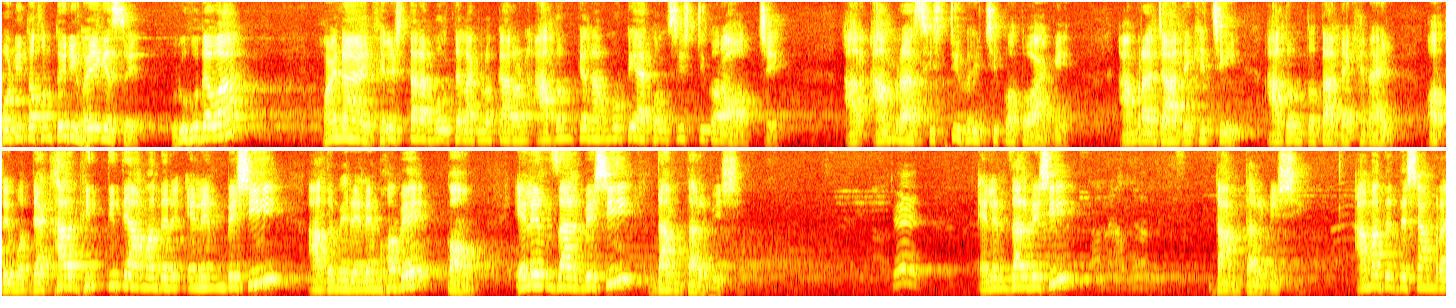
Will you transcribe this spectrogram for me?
বডি তখন তৈরি হয়ে গেছে। রুহু দেওয়া হয় নাই। ফেরেশতারা বলতে লাগল, কারণ আদমকে না মোটে এখন সৃষ্টি করা হচ্ছে। আর আমরা সৃষ্টি হয়েছি কত আগে। আমরা যা দেখেছি, আদম তো তা দেখে নাই। অতএব দেখার ভিত্তিতে আমাদের এলেম বেশি, আদমের এলেম হবে কম। এলেম যার বেশি, দাম তার বেশি। এলেম যার বেশি, দাম তার বেশি। আমাদের দেশে আমরা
